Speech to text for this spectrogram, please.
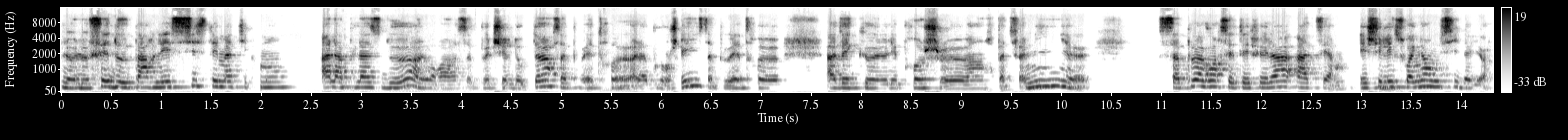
le, fait de parler systématiquement à la place d'eux, alors euh, ça peut être chez le docteur, ça peut être euh, à la boulangerie, ça peut être avec les proches à un repas de famille, ça peut avoir cet effet-là à terme. Et chez les mhm. soignants aussi d'ailleurs.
